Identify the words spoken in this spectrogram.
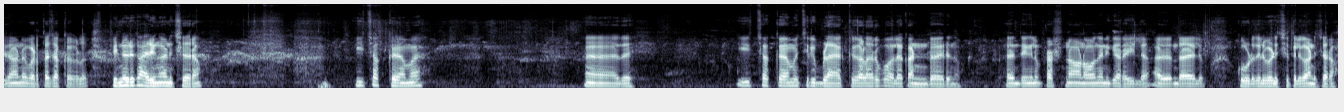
ഇതാണ് ഇവിടുത്തെ ചക്കകൾ പിന്നെ ഒരു കാര്യം കാണിച്ചു തരാം. ഈ ചക്കയമ്മ ഇത് ഈ ചക്കയമ്മ ഇച്ചിരി ബ്ലാക്ക് കളർ പോലെ കണ്ടായിരുന്നു. അതെന്തെങ്കിലും പ്രശ്നമാണോ എന്ന് എനിക്കറിയില്ല അതെന്തായാലും കൂടുതൽ വെളിച്ചത്തിൽ കാണിച്ചു തരാം.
